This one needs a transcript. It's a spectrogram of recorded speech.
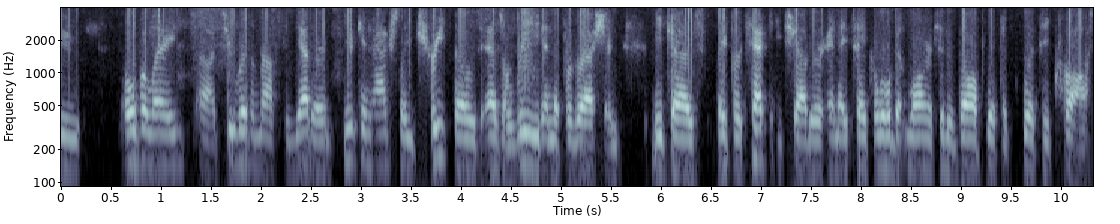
to overlay uh, two rhythm routes together, you can actually treat those as a read in the progression because they protect each other and they take a little bit longer to develop with the, with the cross.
